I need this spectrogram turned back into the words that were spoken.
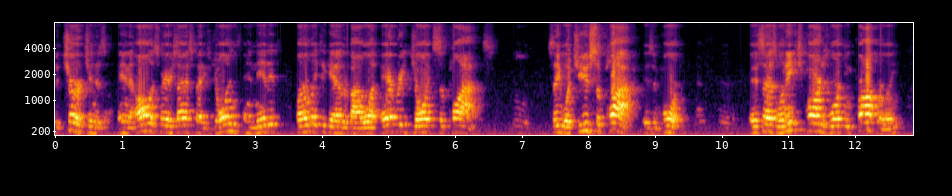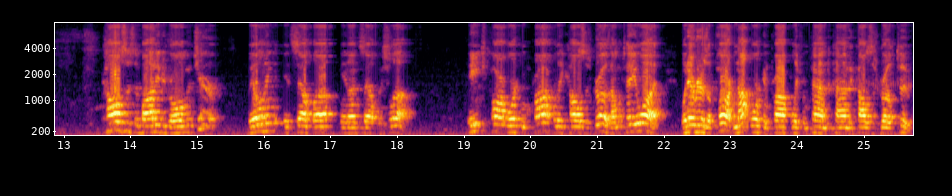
the church in, in all its various aspects, joined and knitted firmly together by what every joint supplies. See, what you supply is important. It says when each part is working properly, causes the body to grow and mature, building itself up in unselfish love. Each part working properly causes growth. I'm going to tell you what, whenever there's a part not working properly from time to time, it causes growth too.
